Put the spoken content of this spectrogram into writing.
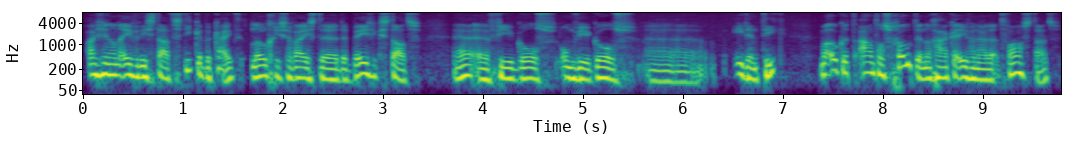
als je dan even die statistieken bekijkt, logischerwijs de, de basic stats, hè, vier goals om vier goals, identiek. Maar ook het aantal schoten, en dan ga ik even naar de advanced stats.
